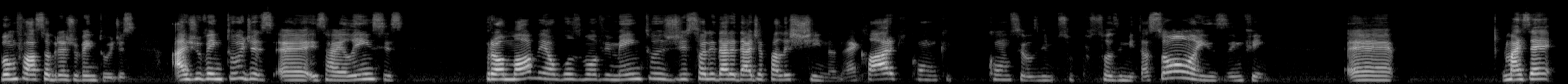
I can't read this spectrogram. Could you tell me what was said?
vamos falar sobre as juventudes. As juventudes é, israelenses promovem alguns movimentos de solidariedade à Palestina, né? Claro que com, com seus, suas imitações, enfim. É, mas é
